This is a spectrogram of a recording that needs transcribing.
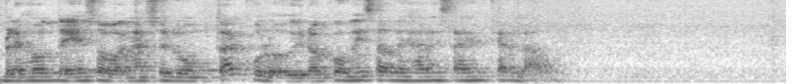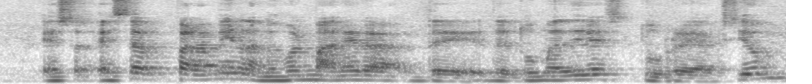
lejos de eso van a ser un obstáculo y no comienza a dejar a esa gente al lado. Eso, esa para mí es la mejor manera de, de tú medir es tu reacción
